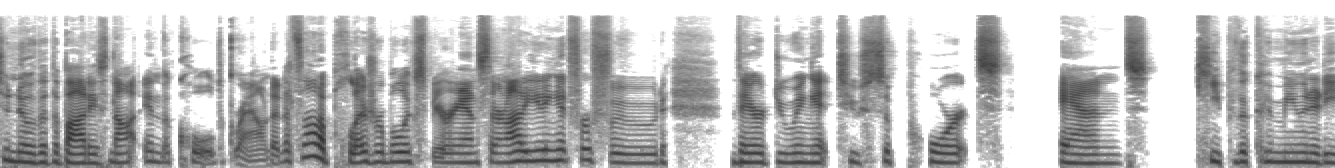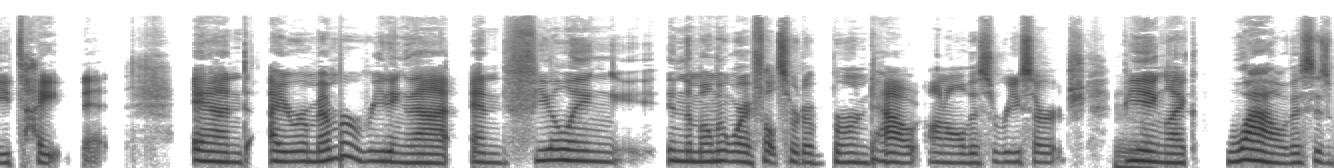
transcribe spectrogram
To know that the body's not in the cold ground. And it's not a pleasurable experience. They're not eating it for food. They're doing it to support and keep the community tight knit. And I remember reading that and feeling in the moment where I felt sort of burned out on all this research, mm. being like, wow, this has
